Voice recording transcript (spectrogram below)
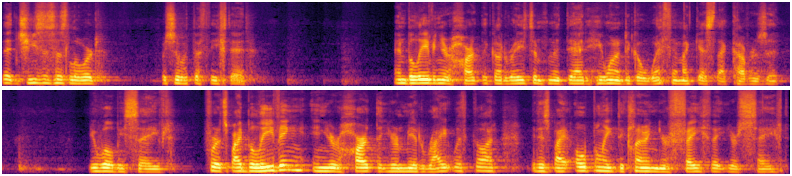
that Jesus is Lord, which is what the thief did, and believe in your heart that God raised him from the dead, he wanted to go with him. I guess that covers it. You will be saved. For it's by believing in your heart that you're made right with God, it is by openly declaring your faith that you're saved.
